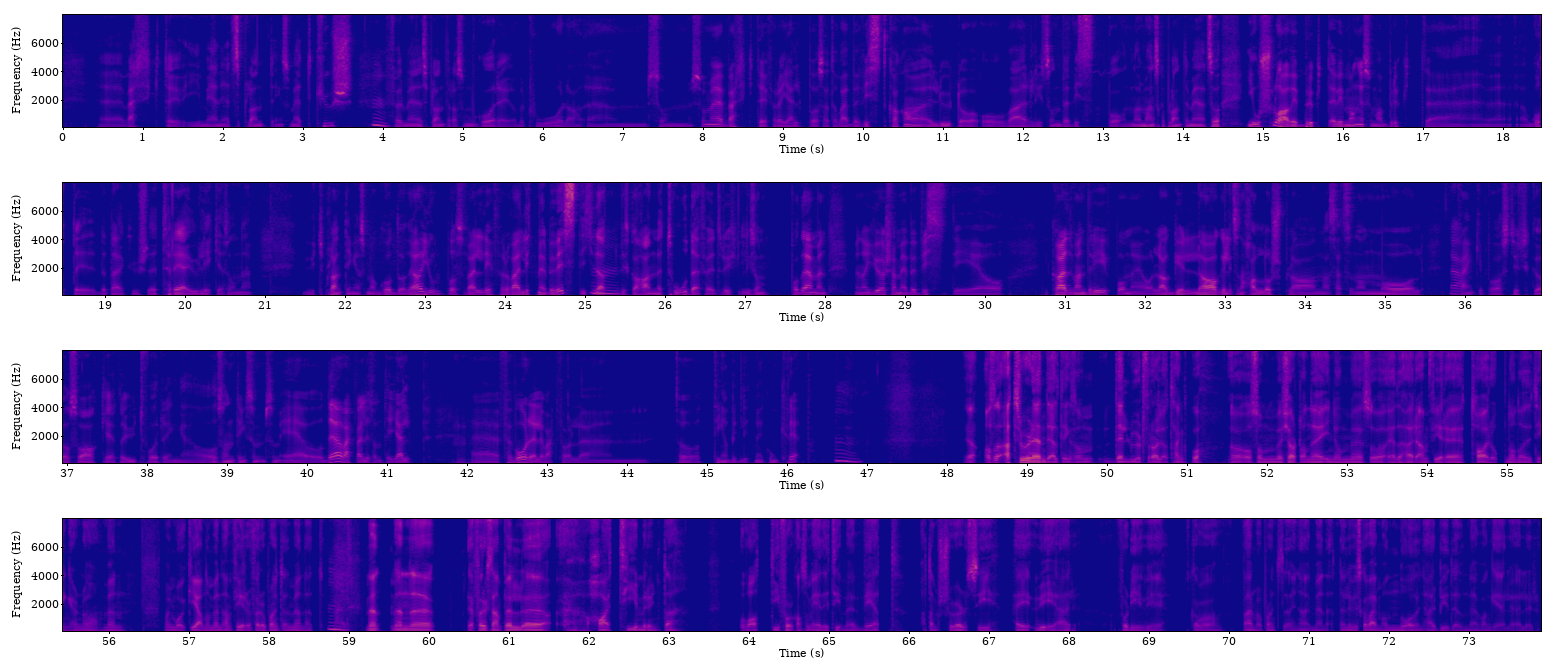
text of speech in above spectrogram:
eh, verktøy i menighetsplanting som er et kurs Mm. for menighetsplantere som går i over to år, da. ehm, som, som er verktøy for å hjelpe oss til å være bevisst. Hva kan være lurt å, å være litt sånn bevisst på når man skal plante menighet? Så i Oslo har vi brukt, er vi mange som har brukt eh, gått i dette kurset. Det er tre ulike sånne utplantinger som har gått, og det har hjulpet oss veldig for å være litt mer bevisst. Ikke Mm. at vi skal ha en metode, for jeg tror ikke liksom på det, men, men å gjøre seg mer bevisst i og, i hva er det man driver på med, å lage, lage litt sånn halvårsplaner, sette seg noen mål, Ja. tenke på styrke og svakhet og utfordringer og, og sånne ting som, som er Og det har vært veldig sånn til hjelp, eh, for vår del i hvert fall, eh, til at ting har blitt litt mer konkret. Mm. Ja, altså jeg tror det er en del ting som det er lurt for alle å tenke på. Og, som Kjartan er innom, eh, så er det her M4 tar opp noen av de tingene. Men man må ikke gjennom en M4 for å plante en menighet. Mm. Men, men f.eks. for eksempel eh, ha et team rundt deg, og at de folkene som er i det teamet, vet at de sjøl sier hei, vi er her fordi vi skal være med å plante denne menigheten, eller vi skal være med å nå denne bydelen med evangeliet, eller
